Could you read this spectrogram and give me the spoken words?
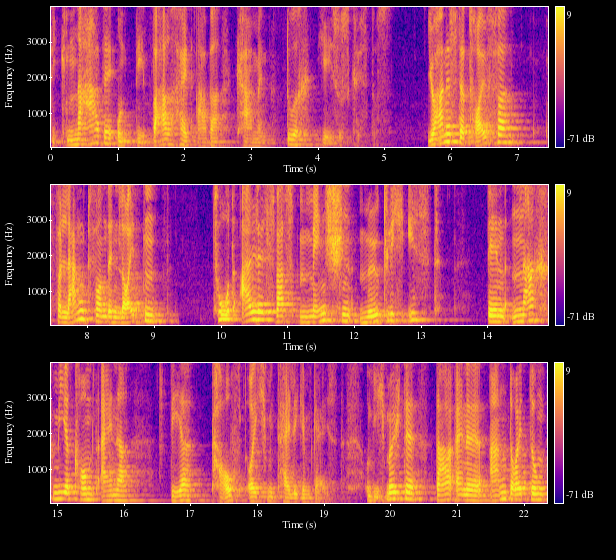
die Gnade und die Wahrheit aber kamen durch Jesus Christus. Johannes der Täufer verlangt von den Leuten, tut alles, was Menschen möglich ist, denn nach mir kommt einer, der tauft euch mit Heiligem Geist. Und ich möchte da eine Andeutung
